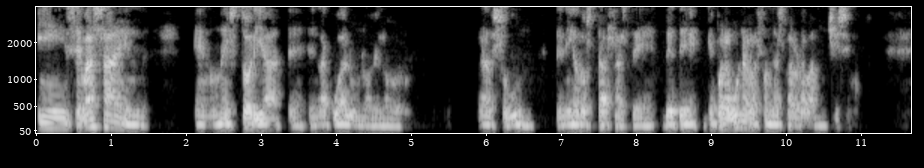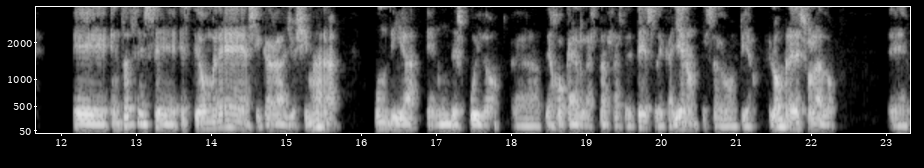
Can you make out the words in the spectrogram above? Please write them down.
y se basa en, en una historia eh, en la cual uno de los gran shogun tenía dos tazas de, té que por alguna razón las valoraba muchísimo. Eh, entonces, este hombre, Ashikaga Yoshimara, un día, en un descuido, dejó caer las tazas de té, se le cayeron y se rompieron. El hombre desolado eh,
